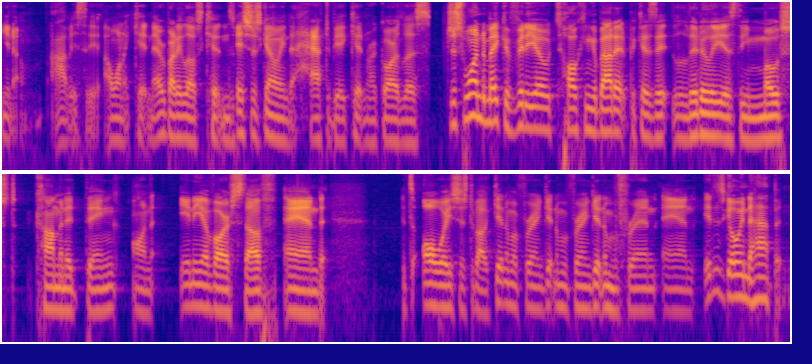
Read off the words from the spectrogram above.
you know, obviously I want a kitten. Everybody loves kittens. It's just going to have to be a kitten regardless. Just wanted to make a video talking about it because it literally is the most commented thing on any of our stuff and it's always just about getting them a friend, getting them a friend, getting them a friend, and it is going to happen.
